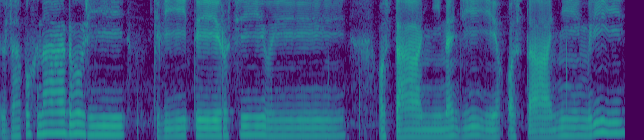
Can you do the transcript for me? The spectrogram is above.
запах на дворі, квіти розцвіли. Останні надії, останні мрії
